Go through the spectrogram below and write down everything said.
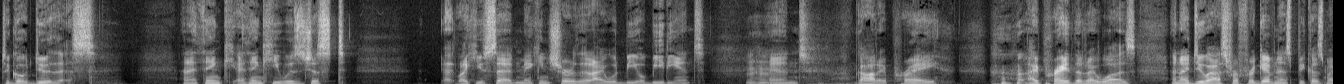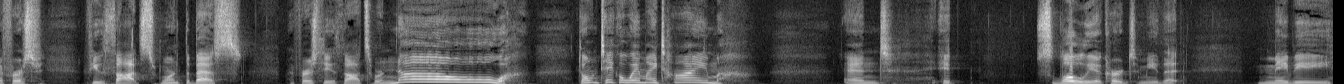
to go do this. And I think I think he was just like you said, making sure that I would be obedient. Mm-hmm. And God, I pray I pray that I was, and I do ask for forgiveness because my first few thoughts weren't the best. My first few thoughts were, no, don't take away my time. And it slowly occurred to me that maybe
